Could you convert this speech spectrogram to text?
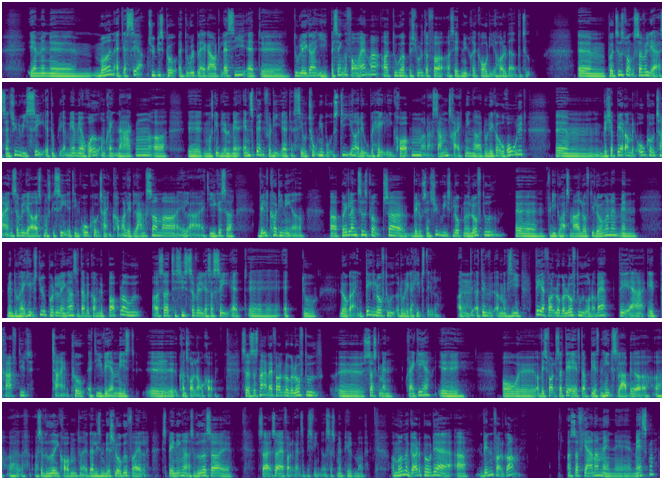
Jamen, øh, måden at jeg ser typisk på, at du vil blackout. Lad os sige, at øh, du ligger i bassinet foran mig, og du har besluttet dig for at sætte ny rekord i at holde vejret på tid. Øhm, på et tidspunkt, så vil jeg sandsynligvis se, at du bliver mere og mere rød omkring nakken, og øh, måske bliver lidt mere anspændt, fordi at CO2-niveauet stiger, og det er ubehageligt i kroppen, og der er sammentrækning, og du ligger uroligt. Øhm, hvis jeg beder dig om et OK-tegn, så vil jeg også måske se, at din OK-tegn kommer lidt langsommere, eller at de ikke er så velkoordineret. Og på et eller andet tidspunkt, så vil du sandsynligvis lukke noget luft ud, øh, fordi du har så meget luft i lungerne, men, men du har ikke helt styr på det længere, så der vil komme lidt bobler ud, og så til sidst, så vil jeg så se, at, øh, at du lukker en del luft ud, og du ligger helt stille. Og, mm. det, og, det, og man kan sige, det at folk lukker luft ud under vand, det er et kraftigt tegn på, at de er ved at miste øh, mm. kontrollen over kroppen. Så så snart at folk lukker luft ud, øh, så skal man reagere, øh, og, øh, og hvis folk så derefter bliver sådan helt slappe og, og, og, og så videre i kroppen, at der ligesom bliver slukket for al spændinger og så videre, så, øh, så, så er folk altså besvimet, så skal man pille dem op. Og måden man gør det på, det er at vende folk om, og så fjerner man øh, masken,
